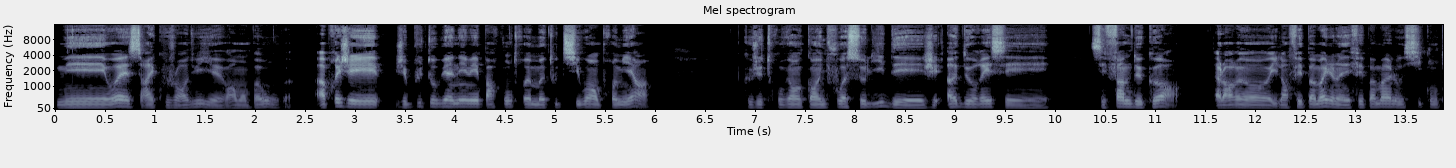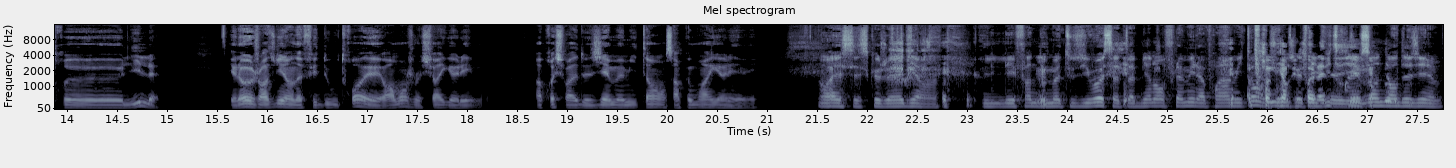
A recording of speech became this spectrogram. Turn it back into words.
Mais ouais, c'est vrai qu'aujourd'hui, il est vraiment pas bon, quoi. Après, j'ai j'ai plutôt bien aimé, par contre, Matutsiwa en première, que j'ai trouvé encore une fois solide et j'ai adoré ses, ses feintes de corps. Alors, euh, il en fait pas mal, il en avait fait pas mal aussi contre euh, Lille. Et là, aujourd'hui, il en a fait deux ou trois et vraiment, je me suis régalé. Bon. Après, sur la deuxième mi-temps, c'est un peu moins régalé. Mais... Ouais, c'est ce que j'allais dire. hein. Les fans de Matuziwa, ça t'a bien enflammé la première mi-temps. Je pense que t'as vite redescendu en deuxième.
